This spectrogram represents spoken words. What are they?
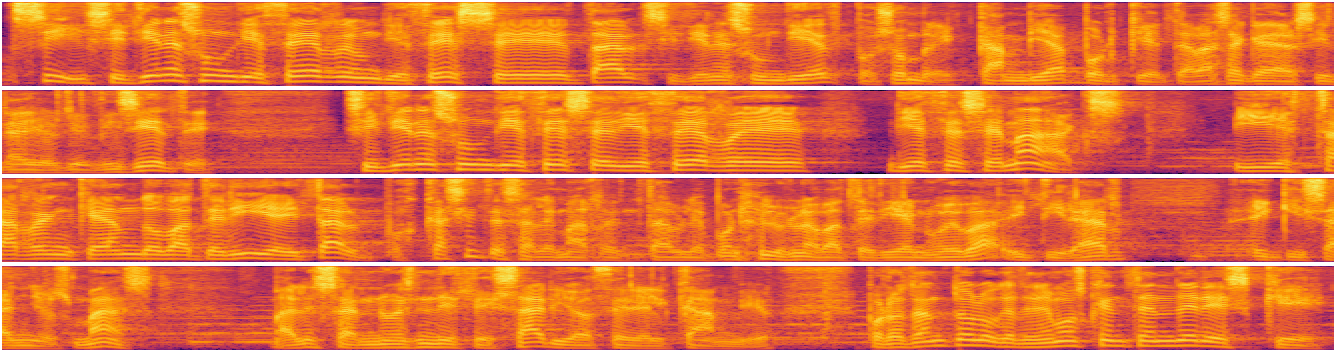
sí, si tienes un 10R, un 10S, tal, si tienes un 10, pues hombre, cambia porque te vas a quedar sin iOS 17. Si tienes un 10S, 10R, 10S Max, y está renqueando batería y tal, pues casi te sale más rentable ponerle una batería nueva y tirar X años más. ¿Vale? O sea, no es necesario hacer el cambio. Por lo tanto, lo que tenemos que entender es que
